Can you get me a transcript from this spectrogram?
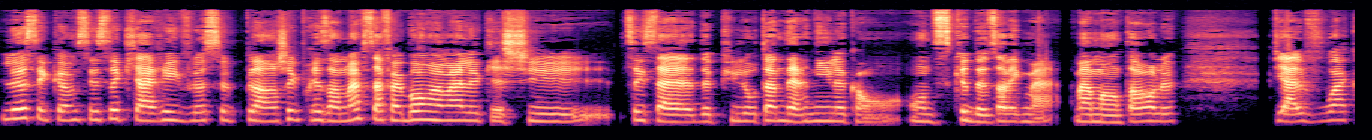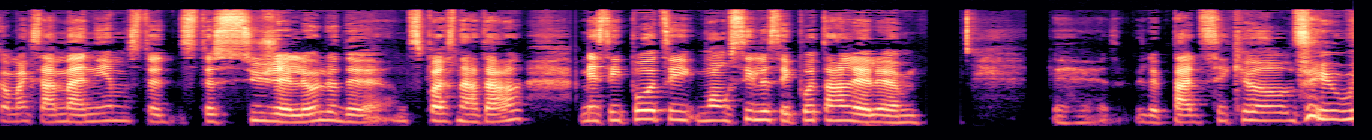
là, c'est comme c'est ça qui arrive là sur le plancher présentement. Puis ça fait un bon moment là que je suis, tu sais, ça depuis l'automne dernier là qu'on on discute de ça avec ma, ma mentor là. Puis elle voit comment que ça m'anime ce sujet-là là, de du postnatal. Mais c'est pas, tu sais, moi aussi là, c'est pas tant le, le euh, le padsicle, tu sais, ou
